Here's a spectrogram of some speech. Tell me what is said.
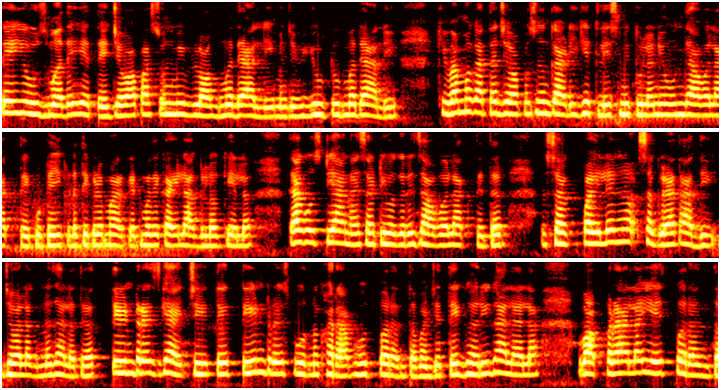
ते यूजमध्ये येते. जेव्हापासून मी व्लॉगमध्ये आली म्हणजे यूट्यूबमध्ये आली किंवा मग आता जेव्हापासून गाडी घेतलीस मी तुला नेऊन द्यावं लागते. कुठे इकडे तिकडे मार्केटमध्ये काही लागलं केलं त्या गोष्टी आणायसाठी वगैरे जावं लागते. तर स पहिले ना सगळ्यात आधी जेव्हा लग्न झालं तेव्हा तीन ड्रेस घ्यायचे. ते तीन ड्रेस पूर्ण खराब होतपर्यंत म्हणजे ते घरी घालायला वापरायला येतपर्यंत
